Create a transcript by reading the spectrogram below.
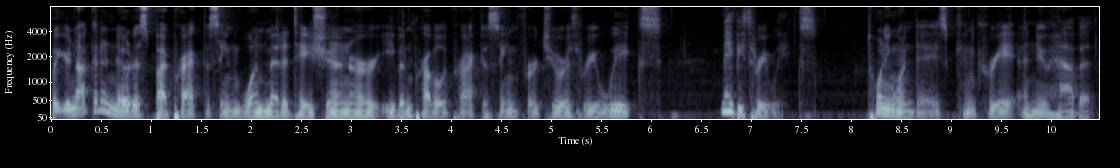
But you're not going to notice by practicing one meditation or even probably practicing for two or three weeks, maybe three weeks. 21 days can create a new habit.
